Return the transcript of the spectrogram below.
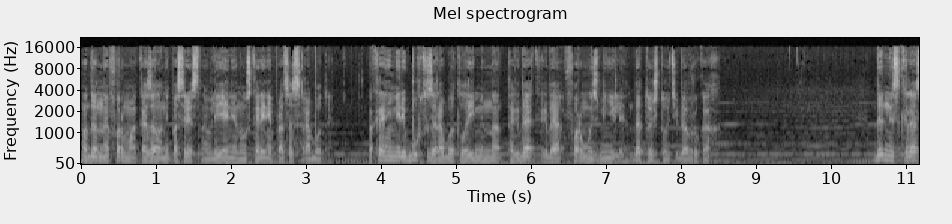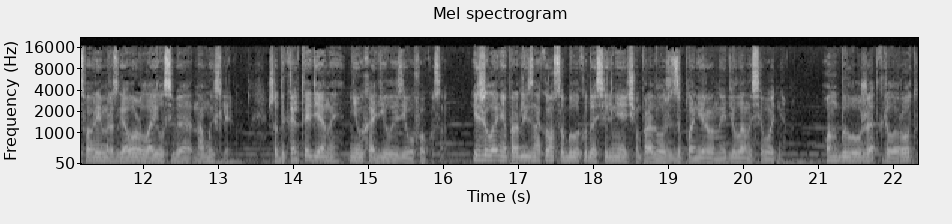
но данная форма оказала непосредственное влияние на ускорение процесса работы – по крайней мере, бухта заработала именно тогда, когда форму изменили до той, что у тебя в руках. Дэн несколько раз во время разговора ловил себя на мысли, что декольте Дианы не выходило из его фокуса. И желание продлить знакомство было куда сильнее, чем продолжить запланированные дела на сегодня. Он было уже открыл рот,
